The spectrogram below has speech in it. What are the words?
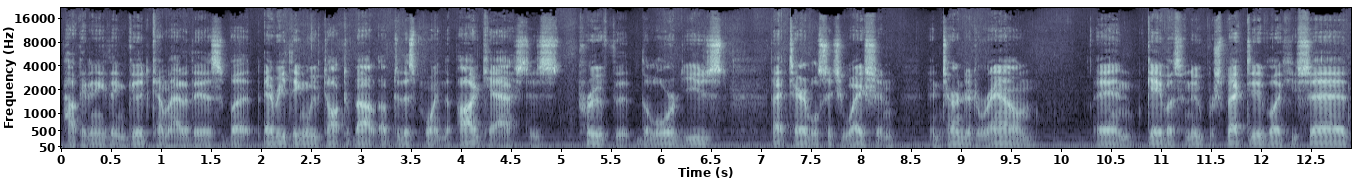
how could anything good come out of this but everything we've talked about up to this point in the podcast is proof that the lord used that terrible situation and turned it around and gave us a new perspective like you said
